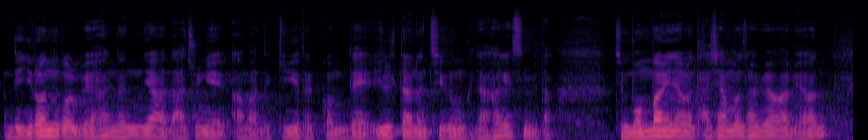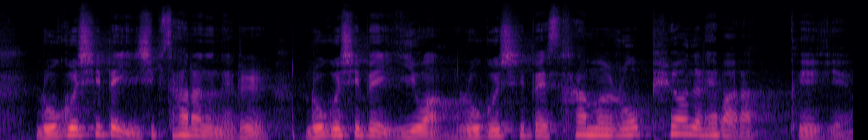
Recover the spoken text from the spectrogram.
근데 이런 걸 왜 하느냐 나중에 아마 느끼게 될 건데 일단은 지금 그냥 하겠습니다. 지금 뭔 말이냐면 다시 한번 설명하면 로그 10의 24라는 애를 로그 10의 2와 로그 10의 3으로 표현을 해봐라 그 얘기예요.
